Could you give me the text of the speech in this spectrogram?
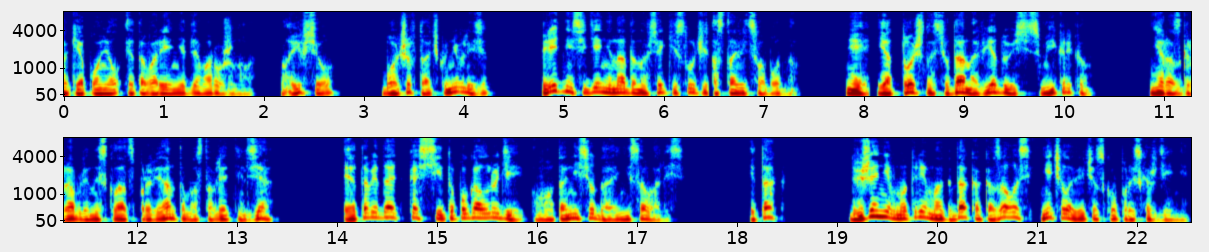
как я понял, это варенье для мороженого. Ну и все. Больше в тачку не влезет. Переднее сиденье надо на всякий случай оставить свободным. Не, я точно сюда наведаюсь с микриком. Неразграбленный склад с провиантом оставлять нельзя. Это, видать, Кассита пугал людей, вот они сюда и не совались. Итак, движение внутри Макдак оказалось нечеловеческого происхождения.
